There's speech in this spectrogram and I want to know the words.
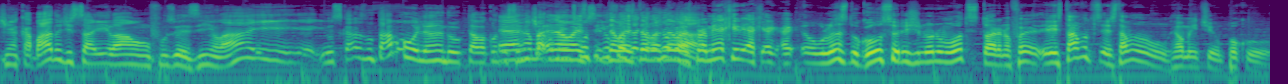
Tinha acabado de sair lá um fuzuezinho lá e, e os caras não estavam olhando o que estava acontecendo. É, não, mas, não, mas, conseguiu não, fazer mas, aquela não, não, jogada. mas pra mim aquele, a- a- a- o lance do gol se originou numa outra história, não foi? Eles estavam eles estavam realmente um pouco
